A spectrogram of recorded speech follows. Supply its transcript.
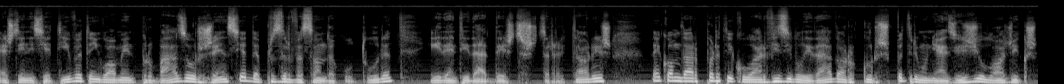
Esta iniciativa tem igualmente por base a urgência da preservação da cultura e identidade destes territórios, bem como dar particular visibilidade aos recursos patrimoniais e geológicos,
